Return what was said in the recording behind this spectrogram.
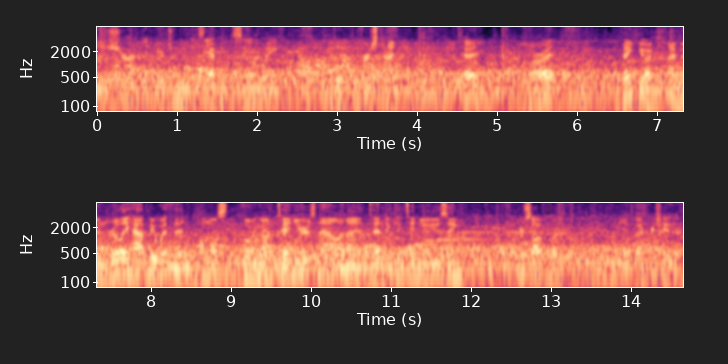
be assured that you're tuning exactly the same way you did it the first time. Okay. All right. Thank you. I've, I've been really happy with it, almost going on 10 years now, and I intend to continue using your software. I appreciate it.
